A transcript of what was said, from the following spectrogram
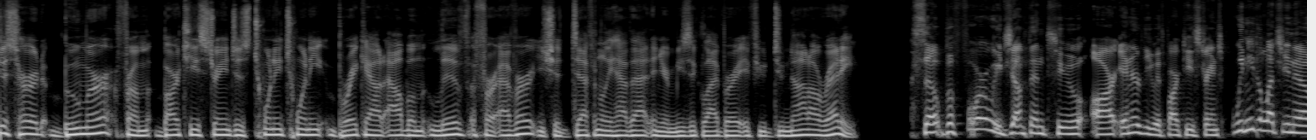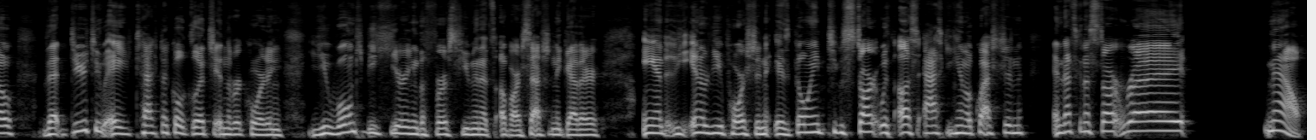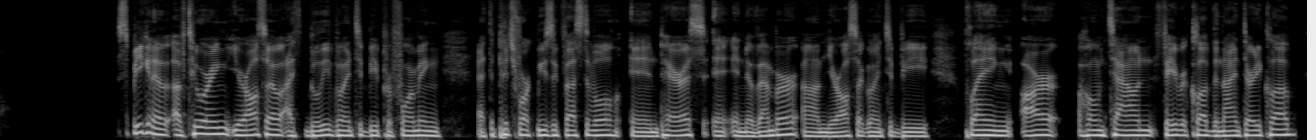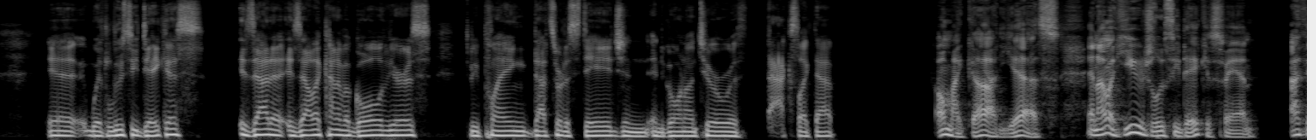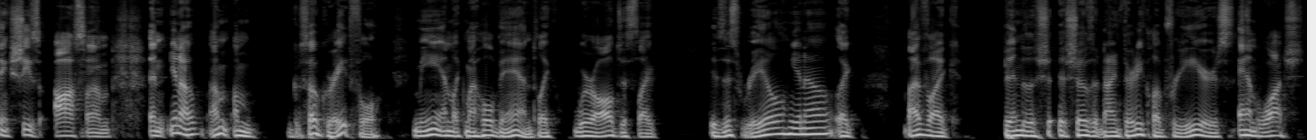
just heard Boomer from Bartees Strange's 2020 breakout album Live Forever. You should definitely have that in your music library if you do not already. So, before we jump into our interview with Bartees Strange, we need to let you know that due to a technical glitch in the recording, you won't be hearing the first few minutes of our session together. And the interview portion is going to start with us asking him a question, and that's going to start right now. Speaking of, of touring, you're also, I believe, going to be performing at the Pitchfork Music Festival in Paris in, in November. Um, you're also going to be playing our hometown favorite club, the 930 Club, uh, with Lucy Dacus. Is that a is that like kind of a goal of yours to be playing that sort of stage and, and going on tour with acts like that? Oh my God, yes. And I'm a huge Lucy Dacus fan. I think she's awesome. And you know, I'm I'm so grateful me and like my whole band, like we're all just like, is this real? You know, like I've like been to the sh- shows at 930 Club for years and watched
